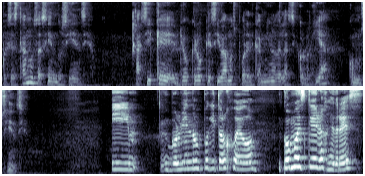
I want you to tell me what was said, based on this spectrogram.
pues estamos haciendo ciencia. Así que yo creo que sí vamos por el camino de la psicología como ciencia. Y volviendo un poquito al juego, ¿cómo es que el ajedrez,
